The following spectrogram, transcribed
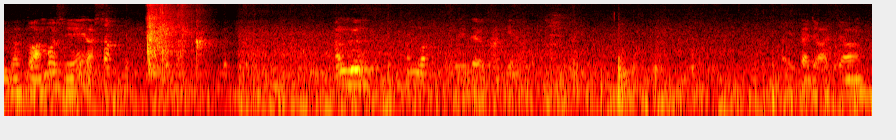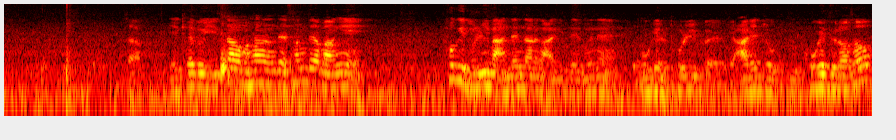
이거 또한 번씩 싹 방금 한번. 이대로 갈게요. 여기까지 왔죠? 자 이렇게도 이 싸움을 하는데 상대방이 턱이 눌리면 안 된다는 걸 알기 때문에 고개를 돌릴 거예요. 아래쪽 고개 들어서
